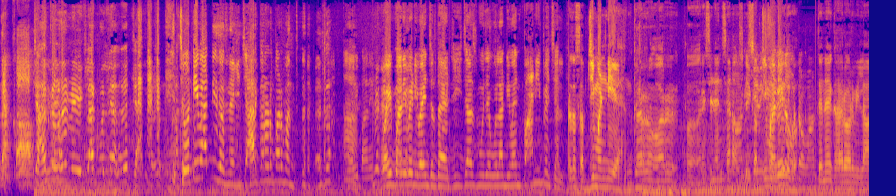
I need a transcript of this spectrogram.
चार करोड़ में एक लाख बोलने वाला छोटी बात नहीं सोचने की चार करोड़ पर मंथ। वही पानी में वही पानी पे डिवाइन चलता है। जीसस मुझे बोला डिवाइन पानी पे चल। तो सब्ज़ी मंडी है घर और रेसिडेंस है ना उसकी सब्ज़ी मंडी नहीं है ना देखो। होता वहाँ। इतने घर और विला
